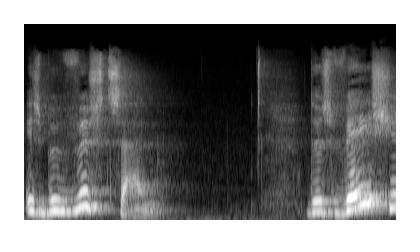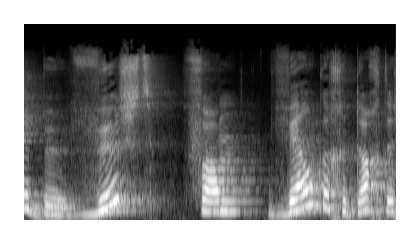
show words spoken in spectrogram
is bewustzijn. Dus wees je bewust van welke gedachten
